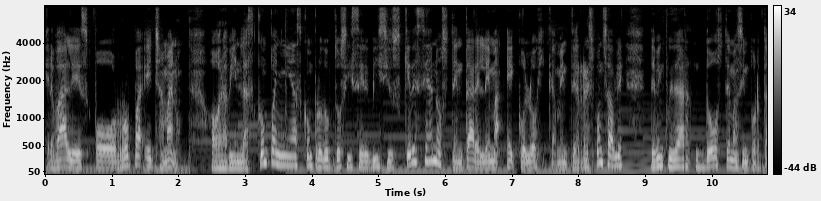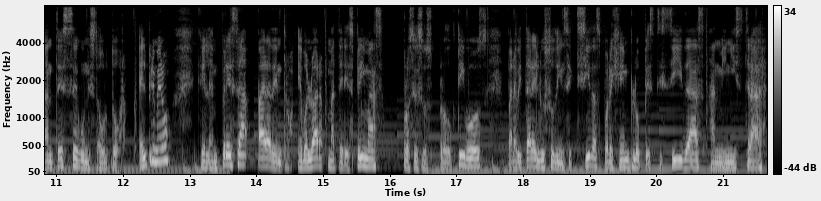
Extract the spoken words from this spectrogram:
herbales o ropa hecha a mano. Ahora bien, las compañías con productos y servicios que desean ostentar el lema ecológicamente responsable deben cuidar dos temas importantes según este autor. El primero, que la empresa para adentro, evaluar materias primas, procesos productivos, para evitar el uso de insecticidas, por ejemplo, pesticidas, administrar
